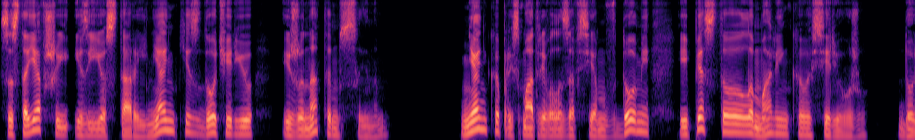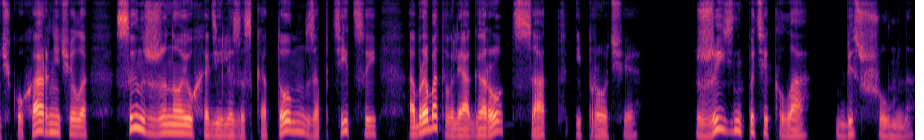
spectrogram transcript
состоявшей из ее старой няньки с дочерью и женатым сыном. Нянька присматривала за всем в доме и пестовала маленького Сережу. Дочь кухарничала, сын с женой уходили за скотом, за птицей, обрабатывали огород, сад и прочее. Жизнь потекла бесшумно.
